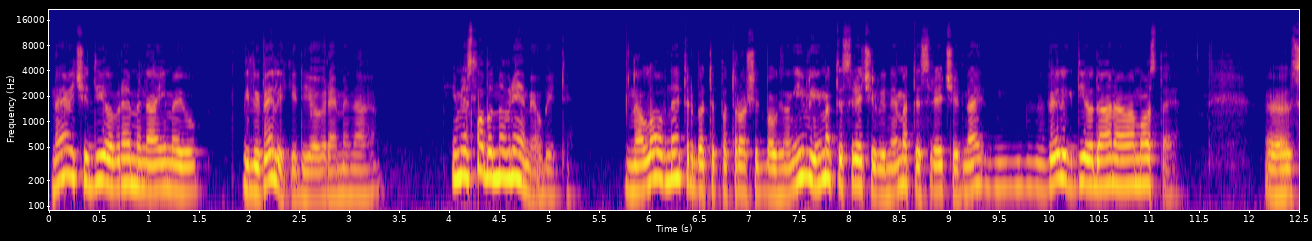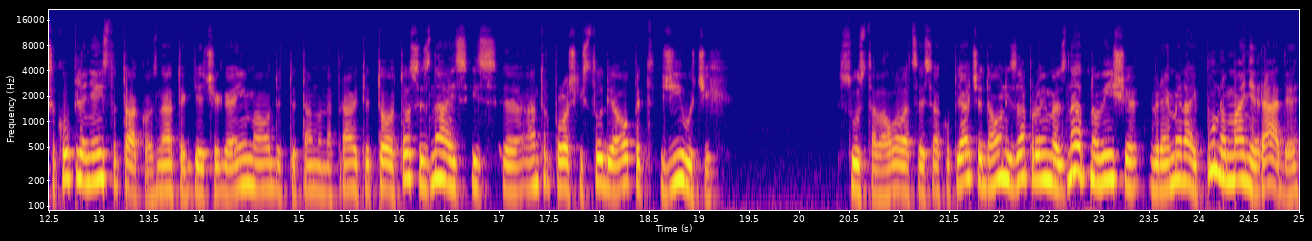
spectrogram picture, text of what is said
najveći dio vremena imaju, ili veliki dio vremena, imaju slobodno vrijeme u biti. Na lov ne trebate potrošiti, Bog zna, ili imate sreće ili nemate sreće, naj, velik dio dana vam ostaje. E, sakupljanje isto tako, znate gdje će ga ima, odete tamo, napravite to. To se zna iz, iz e, antropoloških studija opet živućih sustava lovaca i sakupljača, da oni zapravo imaju znatno više vremena i puno manje rade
